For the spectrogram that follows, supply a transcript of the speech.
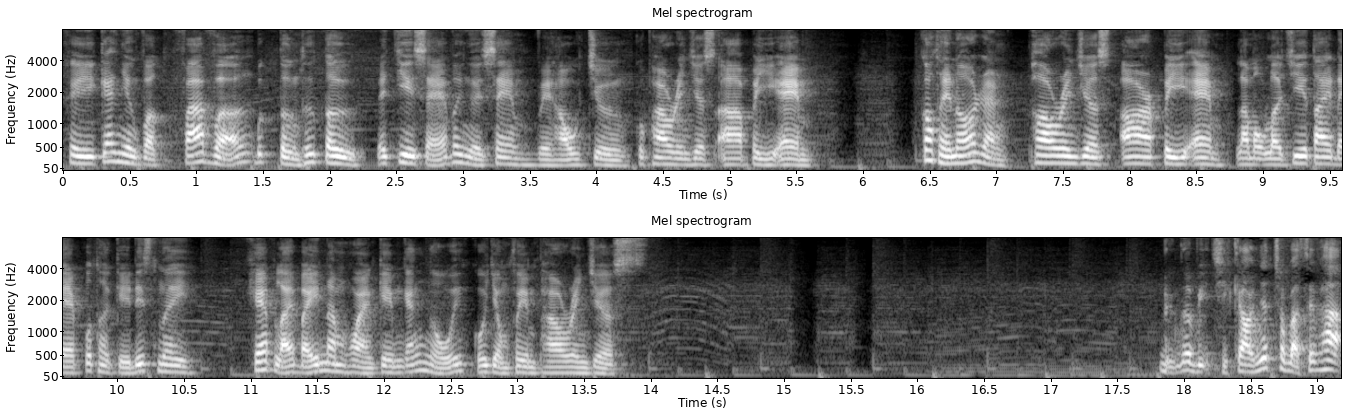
khi các nhân vật phá vỡ bức tường thứ tư để chia sẻ với người xem về hậu trường của Power Rangers RPM có thể nói rằng Power Rangers RPM là một lời chia tay đẹp của thời kỳ Disney, khép lại 7 năm hoàng kim ngắn ngủi của dòng phim Power Rangers. Đứng ở vị trí cao nhất trong bảng xếp hạng,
